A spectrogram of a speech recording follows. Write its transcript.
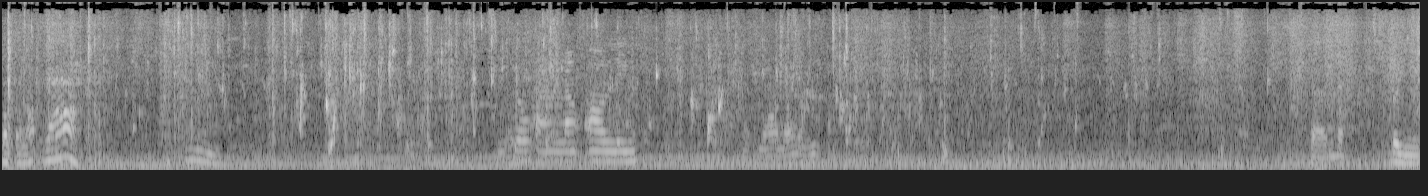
cho cái lắp ra đi cho hàng lòng o linh Trời ơi. bình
